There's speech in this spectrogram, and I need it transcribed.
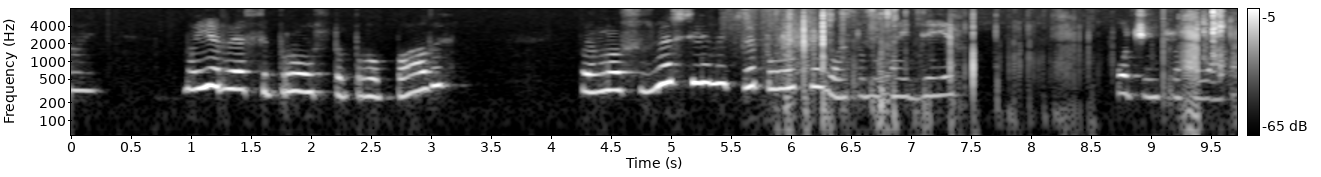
ді. Мої реси просто пропали. Перенос з версіями це плоховата була ідея. Очень плоховата.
